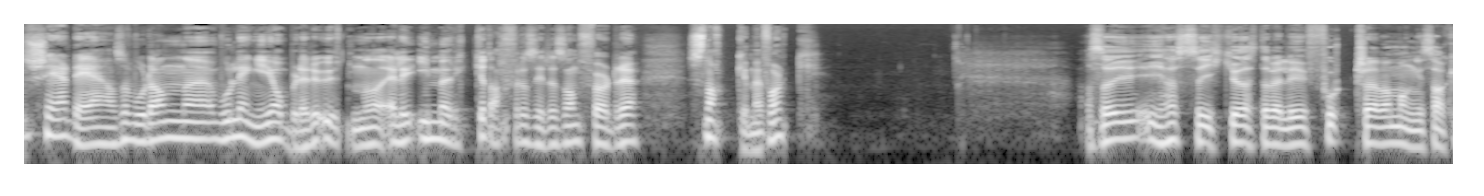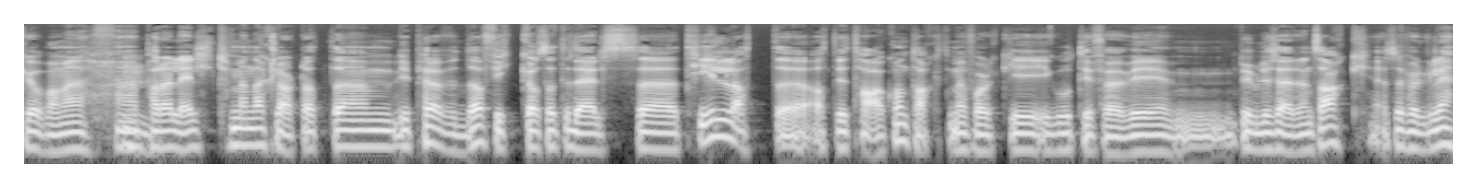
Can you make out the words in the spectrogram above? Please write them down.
skjer det? Altså, hvordan, eh, hvor lenge jobber dere uten, eller i mørket, da, for å si det sånn, før dere snakker med folk? Altså, I høst så gikk jo dette veldig fort, så det var mange saker vi jobba med eh, parallelt. Men det er klart at eh, vi prøvde, og fikk også til dels eh, til, at, eh, at vi tar kontakt med folk i, i god tid før vi mm, publiserer en sak, eh, selvfølgelig.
